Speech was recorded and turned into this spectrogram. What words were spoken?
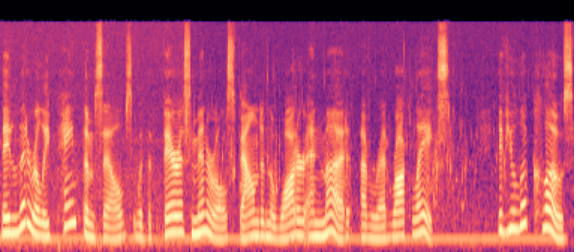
they literally paint themselves with the ferrous minerals found in the water and mud of Red Rock Lakes. If you look close,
